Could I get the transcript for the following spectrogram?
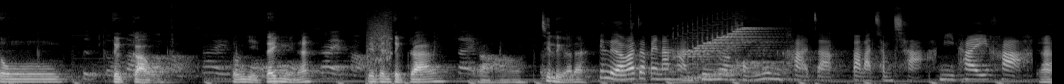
ตรง ตึกเก่าใช่ค่ะตรงหยีเต้งอยู่นะ ใช่ค่ะ ที่เป็นตึกร้างใช่ อ๋อที่เหลือนะที่เหลือก็จะเป็นอาหารพื้นเมืองของนุ่นค่ะจากตลาดชำฉามีไทยค่ะ อ่า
